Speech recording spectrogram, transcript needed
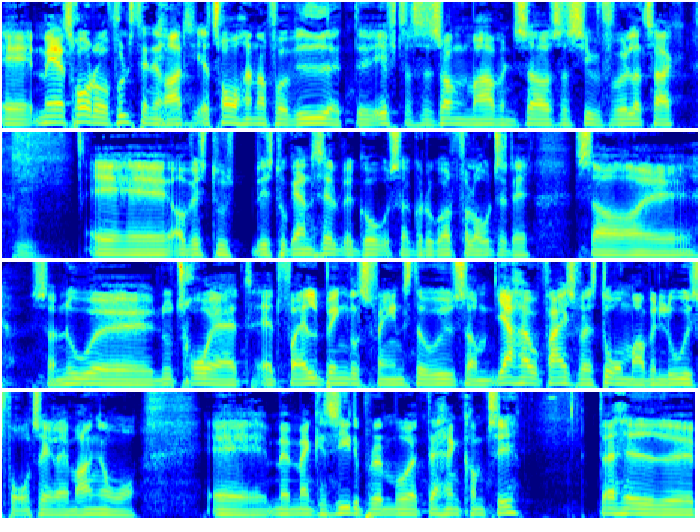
Øh, men jeg tror, du har fuldstændig ret. Jeg tror, han har fået at vide, at øh, efter sæsonen, Marvin, så, så siger vi farvel og tak. Mm. Øh, og hvis du, hvis du gerne selv vil gå, så kan du godt få lov til det. Så, øh, så nu, øh, nu tror jeg, at, at for alle Bengals fans derude, som jeg har jo faktisk været stor Marvin Lewis fortaler i mange år, øh, men man kan sige det på den måde, at da han kom til, der havde, øh,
